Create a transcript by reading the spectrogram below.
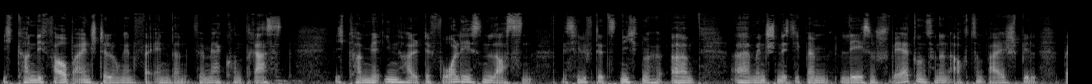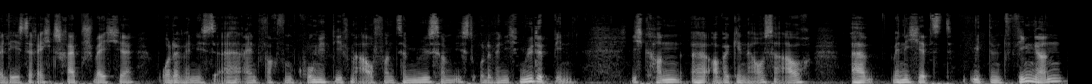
Ich kann die Farbeinstellungen verändern für mehr Kontrast. Ich kann mir Inhalte vorlesen lassen. Es hilft jetzt nicht nur äh, äh, Menschen, die sich beim Lesen schwer tun, sondern auch zum Beispiel bei Leserechtschreibschwäche oder wenn es äh, einfach vom kognitiven Aufwand sehr mühsam ist oder wenn ich müde bin. Ich kann äh, aber genauso auch, äh, wenn ich jetzt mit den Fingern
